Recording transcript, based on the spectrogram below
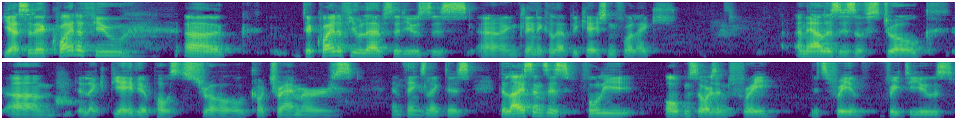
Yeah, so there are quite a few. Uh, there are quite a few labs that use this uh, in clinical application for like analysis of stroke, um, like behavior post-stroke or tremors and things like this. The license is fully open source and free. It's free of free to use,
